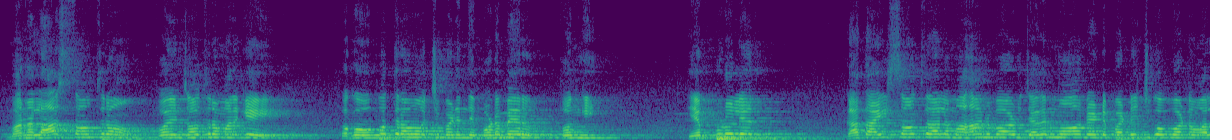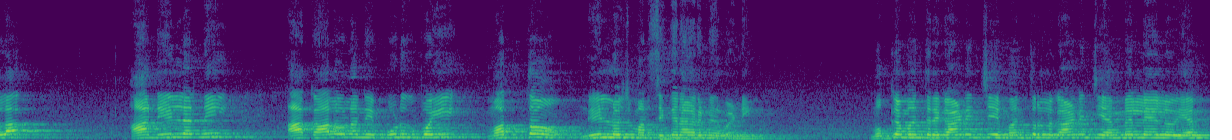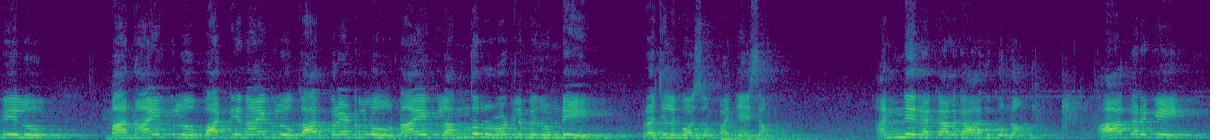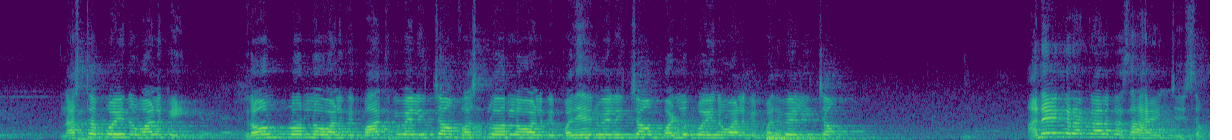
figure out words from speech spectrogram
మన లాస్ట్ సంవత్సరం పోయిన సంవత్సరం మనకి ఒక ఉపద్రవం వచ్చి పడింది బుడమేరు పొంగి ఎప్పుడూ లేదు. గత ఐదు సంవత్సరాలు మహానుభావుడు జగన్మోహన్ రెడ్డి పట్టించుకోకపోవటం వల్ల ఆ నీళ్ళన్నీ ఆ కాలువలన్నీ పూడుకుపోయి మొత్తం నీళ్ళు వచ్చి మన సింగనగర్ మీద పండి. ముఖ్యమంత్రి కానించి మంత్రులు కానించి ఎమ్మెల్యేలు ఎంపీలు మా నాయకులు పార్టీ నాయకులు కార్పొరేటర్లు నాయకులు అందరూ రోడ్ల మీద ఉండి ప్రజల కోసం పనిచేశాం. అన్ని రకాలుగా ఆదుకున్నాం. ఆఖరికి నష్టపోయిన వాళ్ళకి గ్రౌండ్ ఫ్లోర్లో వాళ్ళకి పాతిక వేలు ఇచ్చాం ఫస్ట్ ఫ్లోర్లో వాళ్ళకి పదిహేను వేలు ఇచ్చాం బళ్ళు పోయిన వాళ్ళకి పదివేలు ఇచ్చాం. అనేక రకాలుగా సహాయం చేశాం.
